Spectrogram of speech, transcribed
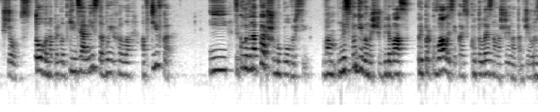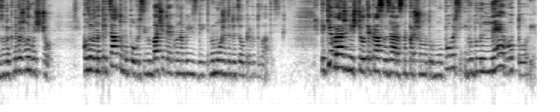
що з того, наприклад, кінця міста виїхала автівка, і це коли ви на першому поверсі, вам несподівано, що біля вас припаркувалася якась крутелезна машина там, чи грузовик, неважливо що. Коли ви на 30-му поверсі, ви бачите, як вона виїздить, ви можете до цього приготуватися. Таке враження, що от якраз ви зараз на першому другому поверсі, і ви були не готові.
